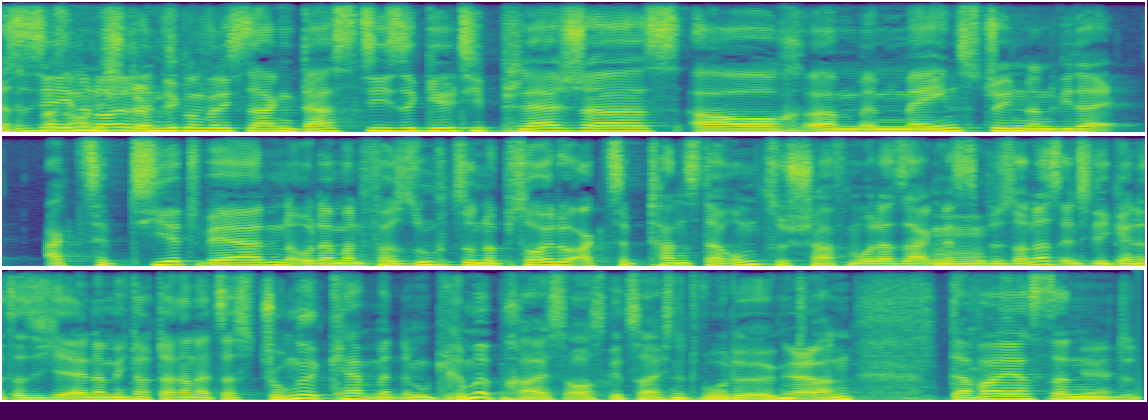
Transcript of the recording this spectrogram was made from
das ist ja eh eine neue Entwicklung, würde ich sagen, dass diese Guilty Pleasures auch ähm, im Main Mainstream dann wieder akzeptiert werden oder man versucht, so eine Pseudo-Akzeptanz darum zu schaffen oder sagen, mhm. dass es mhm. besonders intelligent ist. Also ich erinnere mich noch daran, als das Dschungelcamp mit einem Grimme-Preis ausgezeichnet wurde irgendwann. Ja. Da war erst dann, okay.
